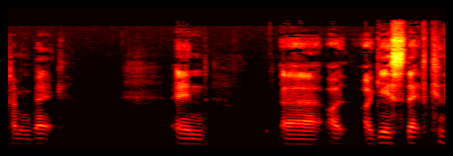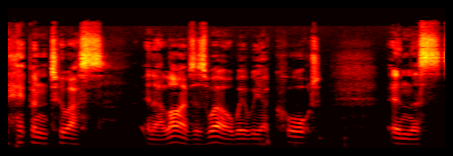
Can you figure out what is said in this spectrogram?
coming back. And uh, I, I, guess that can happen to us in our lives as well, where we are caught in this,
